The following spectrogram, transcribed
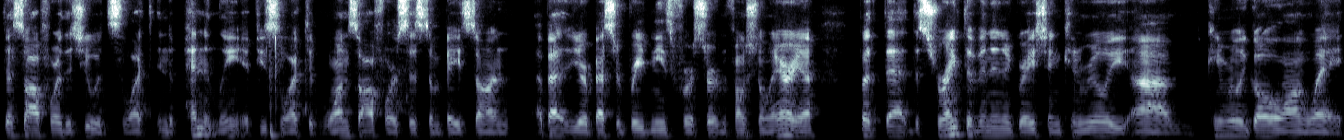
the software that you would select independently if you selected one software system based on about your best of breed needs for a certain functional area but that the strength of an integration can really um, can really go a long way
